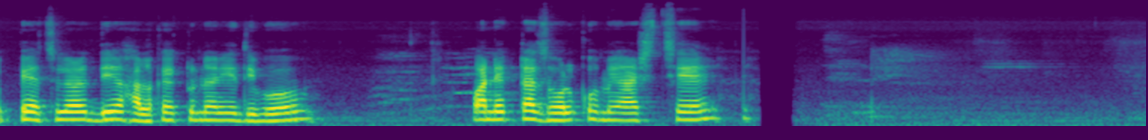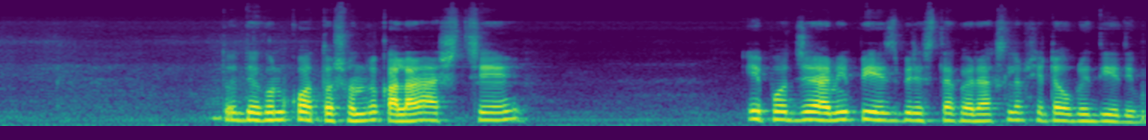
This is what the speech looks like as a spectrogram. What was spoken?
তো পেঁচলার দিয়ে হালকা একটু নাড়িয়ে দিব। অনেকটা ঝোল কমে আসছে। তো দেখুন কত সুন্দর কালার আসছে। এ পর্যায়ে আমি পেঁয়াজ বেরেস্তা করে রাখছিলাম, সেটা উপরে দিয়ে দিব।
